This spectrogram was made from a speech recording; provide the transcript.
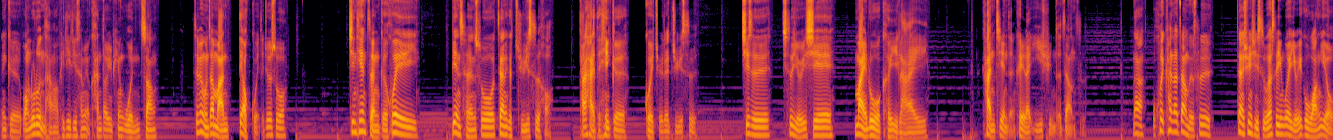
那个网络论坛啊，PTT 上面有看到一篇文章，这篇文章蛮吊诡的，就是说今天整个会变成说在那个局势哈，台海的一个诡谲的局势，其实是有一些脉络可以来看见的，可以来依循的这样子。那我会看到这样的是这样讯息，主要是因为有一个网友。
